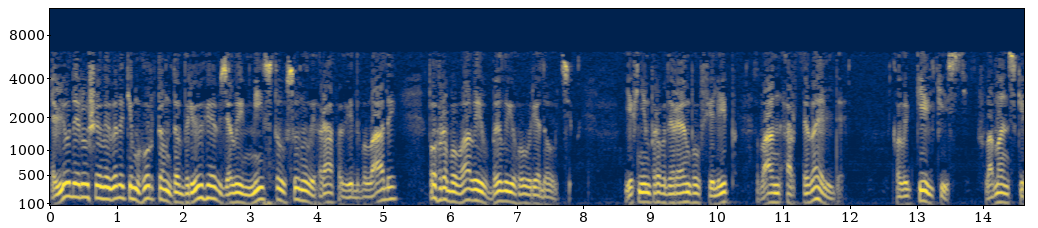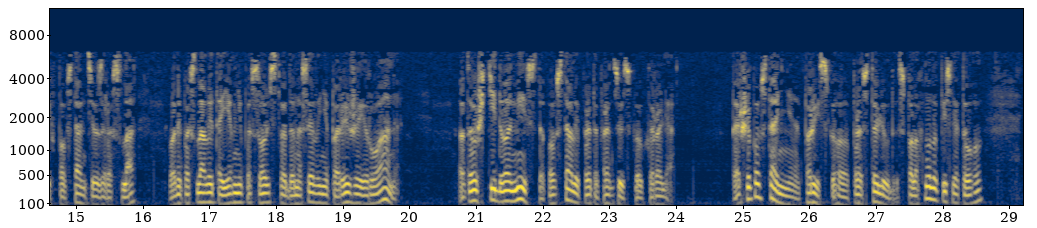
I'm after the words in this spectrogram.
люди рушили великим гуртом до Брюге, взяли місто, усунули графа від влади, пограбували і вбили його урядовців. Їхнім проводирем був Філіп Ван Артевельде. Коли кількість фламандських повстанців зросла, вони послали таємні посольства до населення Парижа і Руана. Отож ті два міста повстали проти французького короля. Перше повстання паризького простолюду спалахнуло після того,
